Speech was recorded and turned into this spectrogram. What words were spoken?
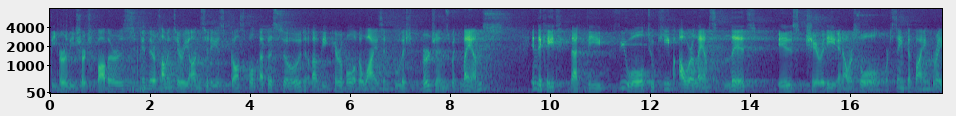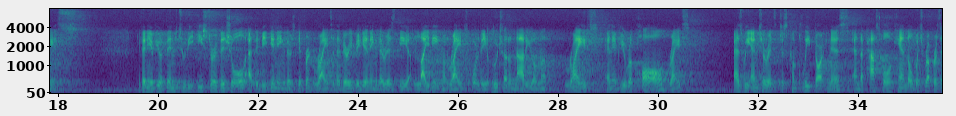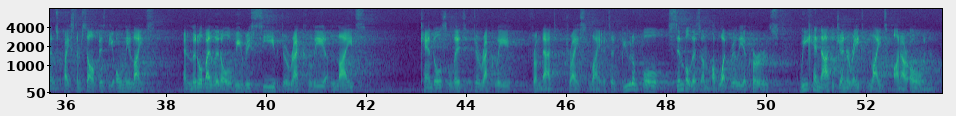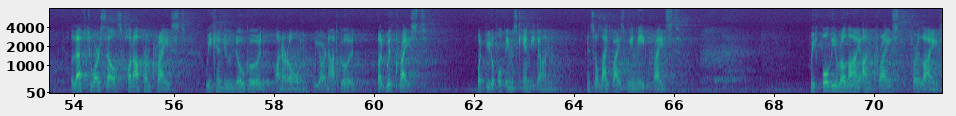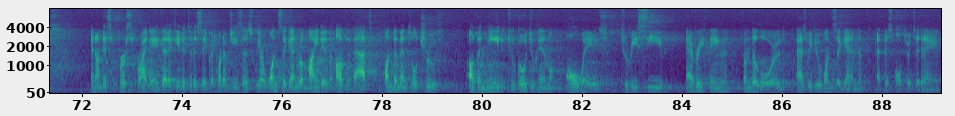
The early church fathers, in their commentary on today's gospel episode of the parable of the wise and foolish virgins with lamps, indicate that the fuel to keep our lamps lit is charity in our soul or sanctifying grace. If any of you have been to the Easter Vigil at the beginning, there's different rites. At the very beginning, there is the lighting rite or the lucernarium rite. And if you recall, right, as we enter, it's just complete darkness, and the paschal candle, which represents Christ Himself, is the only light. And little by little, we receive directly light, candles lit directly from that Christ light. It's a beautiful symbolism of what really occurs. We cannot generate light on our own. Left to ourselves, cut off from Christ, we can do no good on our own. We are not good. But with Christ, what beautiful things can be done. And so, likewise, we need Christ. We fully rely on Christ for life. And on this first Friday dedicated to the Sacred Heart of Jesus, we are once again reminded of that fundamental truth of the need to go to Him always to receive everything from the Lord as we do once again at this altar today.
